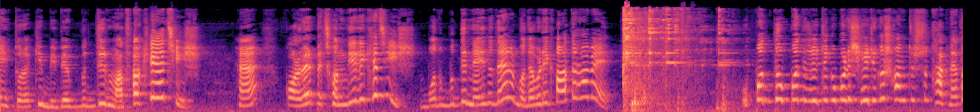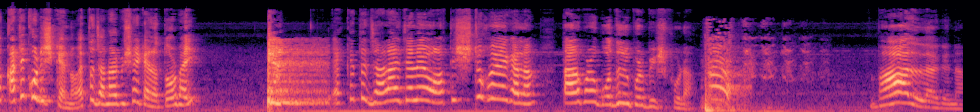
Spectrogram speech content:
এই, তোরা কি বিবেক বুদ্ধির মাথা খেয়েছিস? হ্যাঁ? কলমের পেছন দিয়ে লিখেছিস? বোধ বুদ্ধি নেই তোদের, বোধে বাড়ি খাওয়াতে হবে। উপদ্য উপদ্য যেটুকু বলি, সেইটুকু সন্তুষ্ট থাক না। এত কাটি করিস কেন? এত জানার বিষয় কেন তোর ভাই? একে তো জ্বালায় জ্বালায় অতিষ্ঠ হয়ে গেলাম তারপরে গোদের উপর বিস্ফোরা ভালো লাগে না।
